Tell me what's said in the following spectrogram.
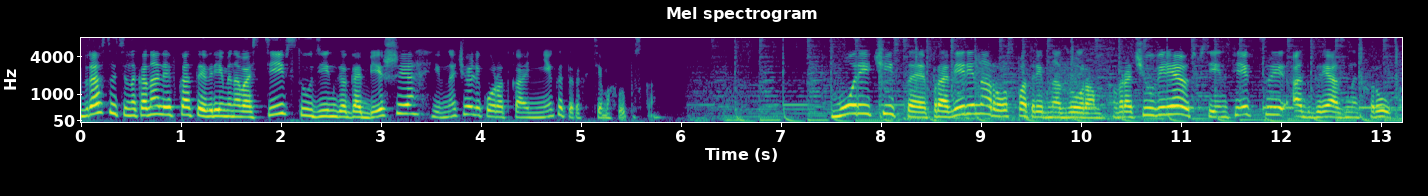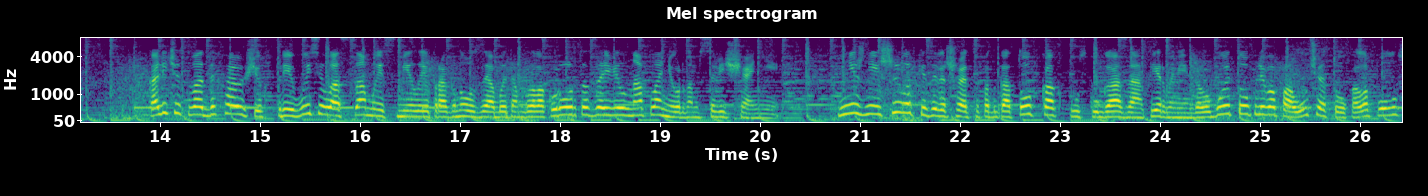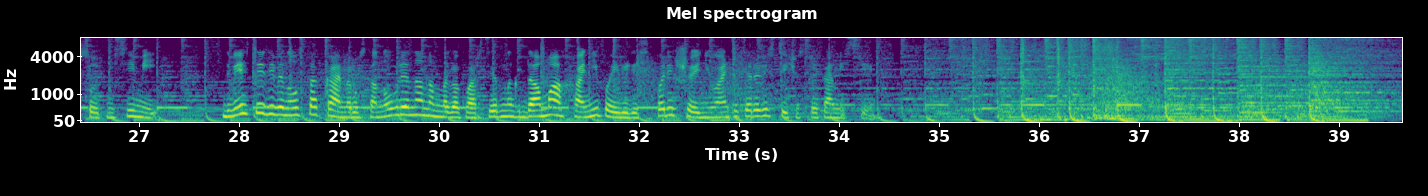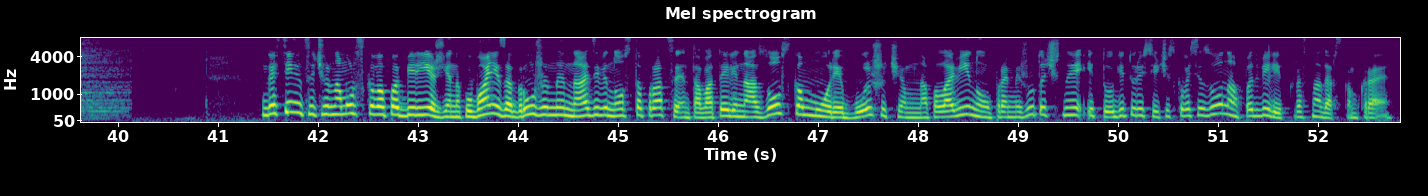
Здравствуйте, на канале ФКТ «Время новостей» в студии Инга Габешия. И вначале коротко о некоторых темах выпуска. Море чистое, проверено Роспотребнадзором. Врачи уверяют, все инфекции от грязных рук. Количество отдыхающих превысило самые смелые прогнозы. Об этом глава курорта заявил на планерном совещании. В Нижней Шиловке завершается подготовка к пуску газа. Первыми голубое топливо получат около полусотни семей. 290 камер установлено на многоквартирных домах. Они появились по решению антитеррористической комиссии. Гостиницы Черноморского побережья на Кубани загружены на 90%. В отеле на Азовском море больше, чем наполовину. Промежуточные итоги туристического сезона подвели в Краснодарском крае.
